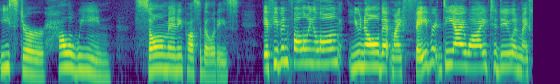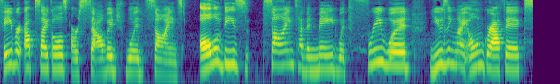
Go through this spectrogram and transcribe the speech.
Easter, Halloween. So many possibilities. If you've been following along, you know that my favorite DIY to do and my favorite upcycles are salvage wood signs. All of these signs have been made with free wood using my own graphics.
